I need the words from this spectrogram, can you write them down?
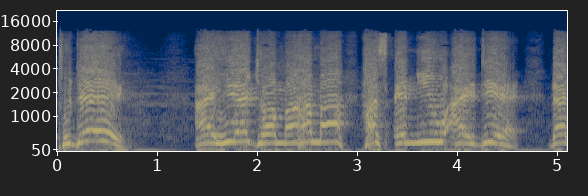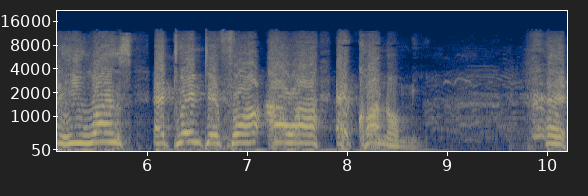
Today, I hear John Mahama has a new idea that he wants a 24 hour economy.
